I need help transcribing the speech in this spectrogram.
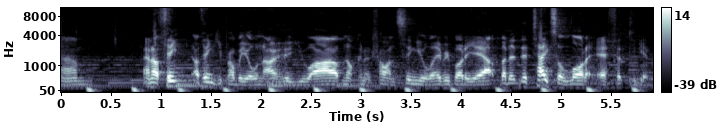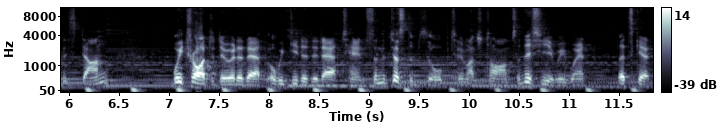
Um, and I think, I think you probably all know who you are. I'm not going to try and single everybody out, but it, it, takes a lot of effort to get this done. We tried to do it at our, or we did it at our tents, and it just absorbed too much time. So this year we went, let's get,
